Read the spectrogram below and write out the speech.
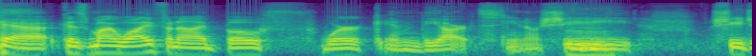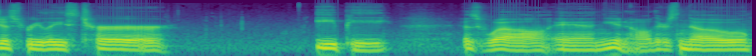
Yeah, because my wife and I both work in the arts. You know, she she just released her EP as well, and you know, there's no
